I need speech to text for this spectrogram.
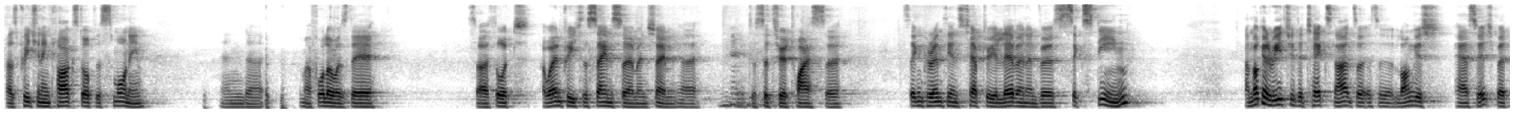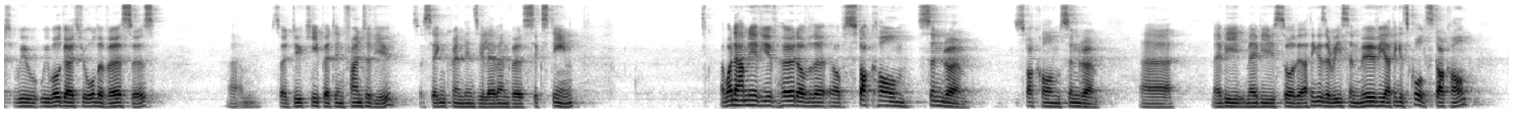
I was preaching in Klerksdorp this morning, and uh, my follower was there. So I thought I won't preach the same sermon. Shame uh, to sit through it twice. So 2 Corinthians chapter 11 and verse 16. I'm not going to read through the text now, it's a, it's a longish passage, but we, we will go through all the verses. Um, so do keep it in front of you. So 2 Corinthians 11, verse 16. I wonder how many of you have heard of, the, of Stockholm Syndrome. Stockholm Syndrome. Uh, maybe, maybe you saw that. I think there's a recent movie. I think it's called Stockholm.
